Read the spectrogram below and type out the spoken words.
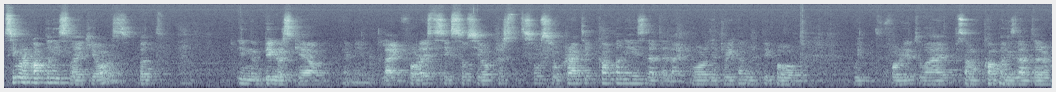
similar companies like yours, but in a bigger scale. I mean, like for ST6 sociocratic companies that are like more than 300 people, with for you to have some companies that are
